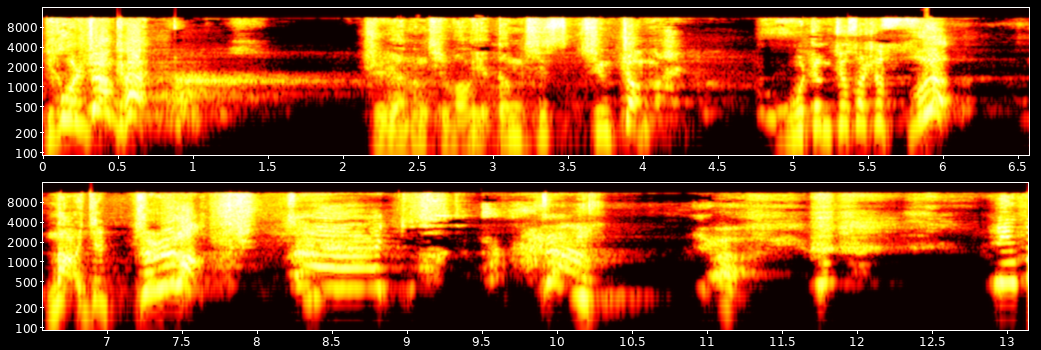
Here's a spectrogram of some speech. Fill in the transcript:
你给我让开！只要能替王爷登基扫清障碍，吴征就算是死，那也值了。林峰，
